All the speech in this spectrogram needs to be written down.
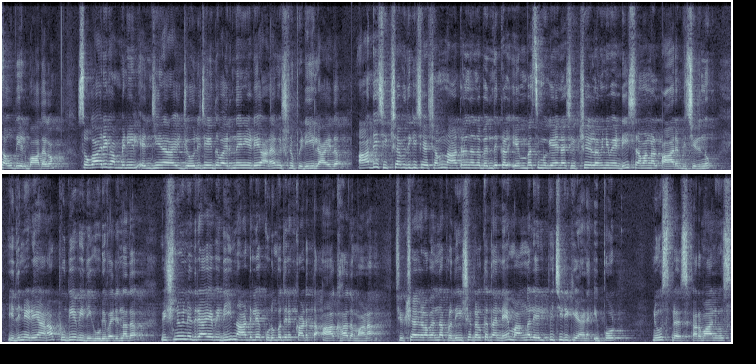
സൗദിയിൽ ബാധകം. സ്വകാര്യ കമ്പനിയിൽ എഞ്ചിനീയറായി ജോലി ചെയ്ത് വരുന്നതിനിടെയാണ് വിഷ്ണു പിടിയിലായത്. ആദ്യ ശിക്ഷാവിധിക്ക് ശേഷം നാട്ടിൽ നിന്ന് ബന്ധുക്കൾ എംബസി മുഖേന ശിക്ഷ ഇളവിന് വേണ്ടി ശ്രമങ്ങൾ ആരംഭിച്ചിരുന്നു. ഇതിനിടെയാണ് പുതിയ വിധി കൂടി വരുന്നത്. വിഷ്ണുവിനെതിരായ വിധി നാട്ടിലെ കുടുംബത്തിന് കടുത്ത ആഘാതമാണ്. ശിക്ഷ ഇളവെന്ന പ്രതീക്ഷകൾക്ക് തന്നെ മങ്ങൽ ഏൽപ്പിച്ചിരിക്കുകയാണ് ഇപ്പോൾ. News desk Karma news.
